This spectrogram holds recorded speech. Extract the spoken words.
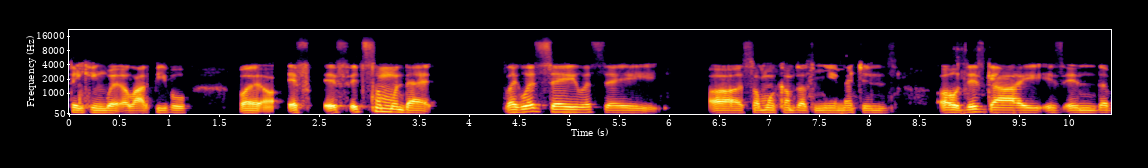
thinking with a lot of people. But uh, if if it's someone that like let's say let's say uh someone comes up to me and mentions, "Oh, this guy is in the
